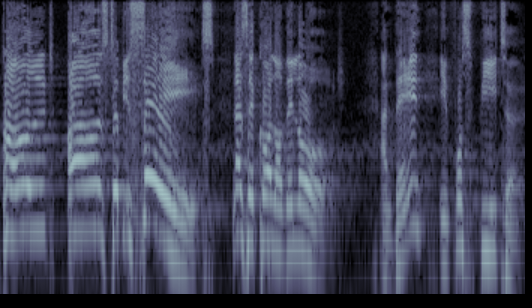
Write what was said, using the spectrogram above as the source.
called us to be saints. That's the call of the Lord. And then in First Peter,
